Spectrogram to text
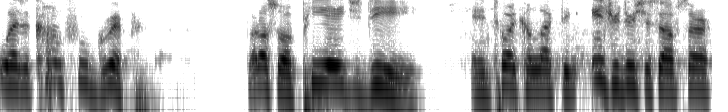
who has a kung fu grip, but also a PhD in toy collecting. Introduce yourself, sir.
